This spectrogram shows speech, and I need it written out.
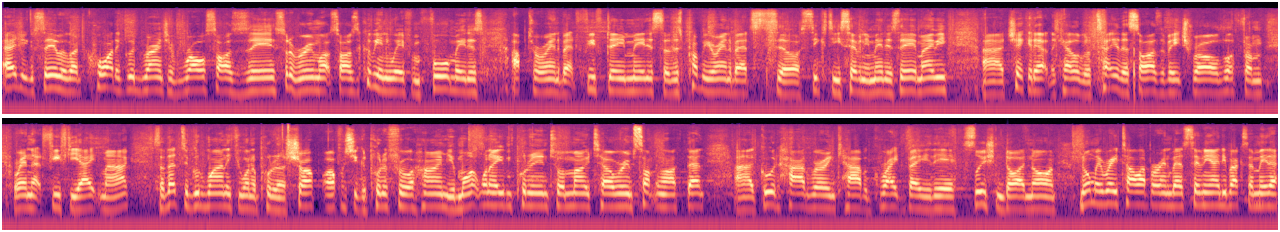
As you can see, we've got quite a good range of roll sizes there, sort of room lot sizes. It could be anywhere from 4 metres up to around about 15 metres, so there's probably around about uh, 60, 70 metres there maybe. Uh, check it out in the catalogue, it'll tell you the size of each roll from around that 58 mark. So that's a good one if you want to put it in a shop, office, you could put it through a home. You might want to even put it into a motel room, something like that. Uh, good hardware and carpet, great value there. Solution dyed nylon. Normally retail up around about 70, 80 bucks a metre.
